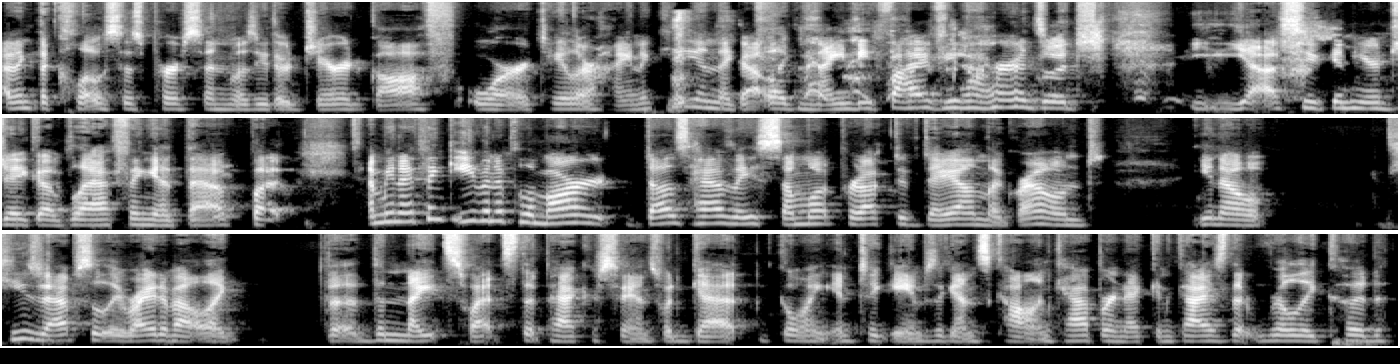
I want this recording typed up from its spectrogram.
I think the closest person was either Jared Goff or Taylor Heinicke, and they got like 95 yards. Which, yes, you can hear Jacob laughing at that. But I mean, I think even if Lamar does have a somewhat productive day on the ground, you know, he's absolutely right about like the the night sweats that Packers fans would get going into games against Colin Kaepernick and guys that really could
